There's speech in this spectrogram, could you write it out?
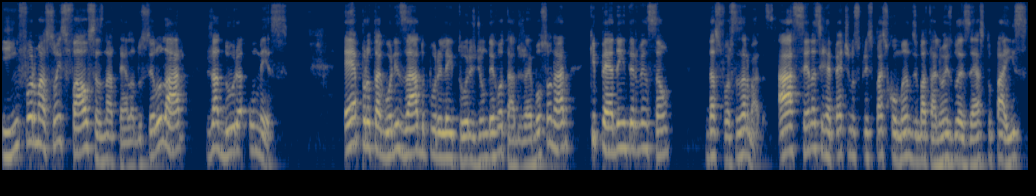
e informações falsas na tela do celular, já dura um mês. É protagonizado por eleitores de um derrotado Jair Bolsonaro que pedem intervenção das Forças Armadas. A cena se repete nos principais comandos e batalhões do Exército país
